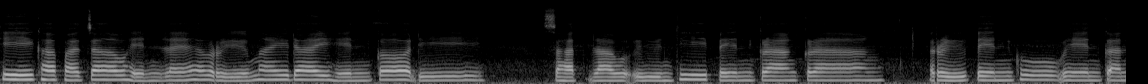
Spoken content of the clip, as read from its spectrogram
ที่ข้าพเจ้าเห็นแล้วหรือไม่ได้เห็นก็ดี สัตว์เหล่าอื่นที่เป็นกลางกลาง หรือเป็นคู่เวรกัน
